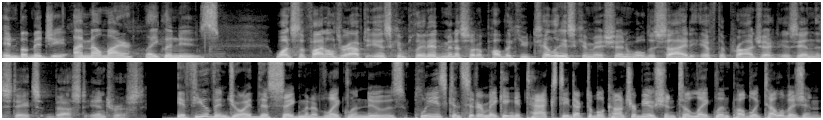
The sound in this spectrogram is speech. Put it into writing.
In Bemidji, I'm Mel Meyer, Lakeland News. Once the final draft is completed, Minnesota Public Utilities Commission will decide if the project is in the state's best interest. If you've enjoyed this segment of Lakeland News, please consider making a tax-deductible contribution to Lakeland Public Television.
